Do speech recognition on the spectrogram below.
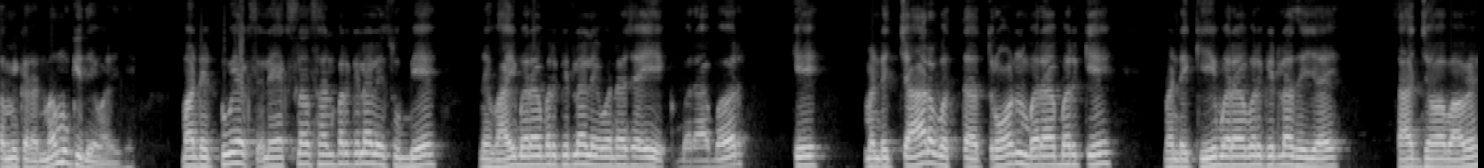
સમીકરણમાં મૂકી દેવાની છે. માટે ટુ એક્સ એટલે એક્સના સ્થાન પર કેટલા લઈશું બે. ને વાય બરાબર કેટલા લેવાના છે? એક. બરાબર કે માટે ચાર વત્તા ત્રણ બરાબર કે માટે કે બરાબર કેટલા થઈ જાય? સાત જવાબ આવે.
